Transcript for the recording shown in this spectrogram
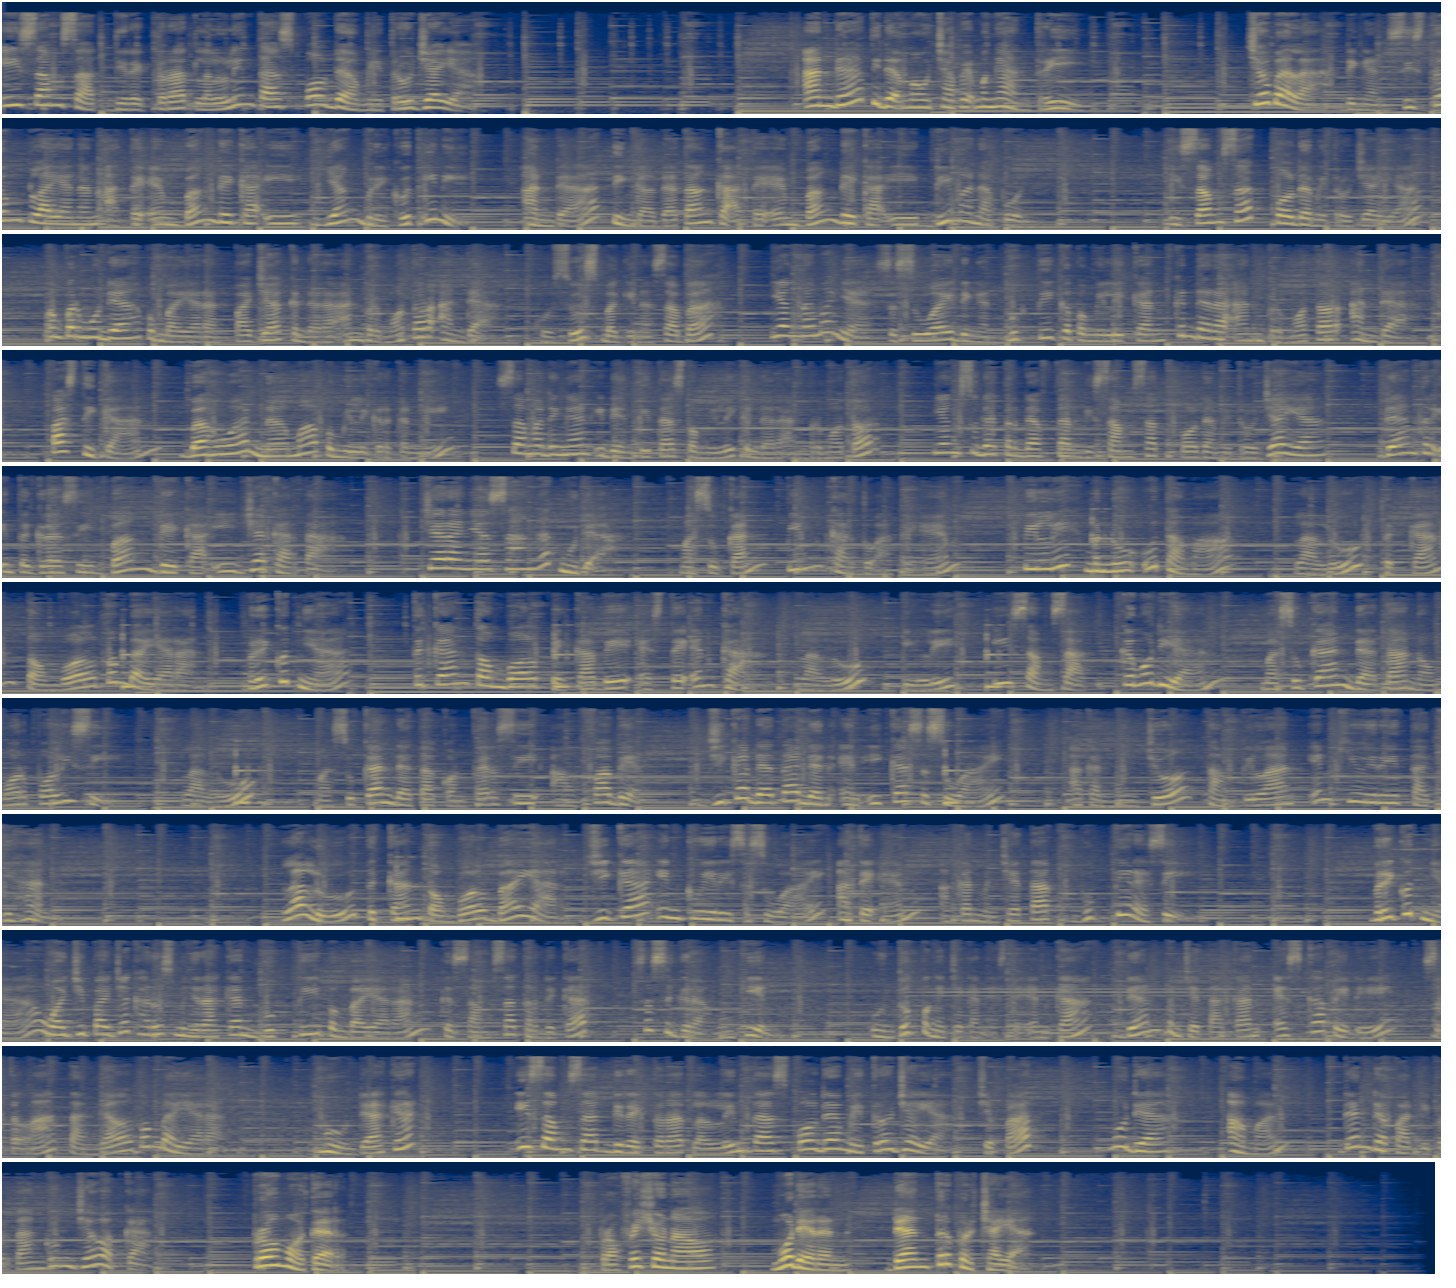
Isamsat Direktorat Lalu Lintas Polda Metro Jaya. Anda tidak mau capek mengantri? Cobalah dengan sistem pelayanan ATM Bank DKI yang berikut ini. Anda tinggal datang ke ATM Bank DKI di mana pun. Isamsat Polda Metro Jaya mempermudah pembayaran pajak kendaraan bermotor Anda, khusus bagi nasabah yang namanya sesuai dengan bukti kepemilikan kendaraan bermotor Anda. Pastikan bahwa nama pemilik rekening sama dengan identitas pemilik kendaraan bermotor yang sudah terdaftar di Samsat Polda Metro Jaya dan terintegrasi Bank DKI Jakarta. Caranya sangat mudah. Masukkan PIN kartu ATM, pilih menu utama, lalu tekan tombol pembayaran. Berikutnya, tekan tombol PKB STNK, lalu pilih e-Samsat. Kemudian, masukkan data nomor polisi, lalu masukkan data konversi alfabet. Jika data dan NIK sesuai, akan muncul tampilan inquiry tagihan. Lalu tekan tombol bayar. Jika inquiry sesuai, ATM akan mencetak bukti resi. Berikutnya, wajib pajak harus menyerahkan bukti pembayaran ke samsat terdekat sesegera mungkin untuk pengecekan STNK dan pencetakan SKPD setelah tanggal pembayaran. Mudah kan? Isamsat Direktorat Lalu Lintas Polda Metro Jaya. Cepat, mudah, aman, dan dapat dipertanggungjawabkan. Promoter Profesional, modern, dan terpercaya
